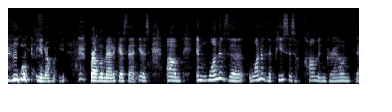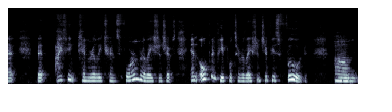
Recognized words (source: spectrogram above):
you know problematic as that is um, and one of the one of the pieces of common ground that that i think can really transform relationships and open people to relationship is food um, mm.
